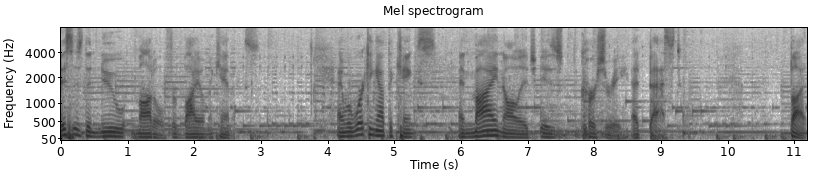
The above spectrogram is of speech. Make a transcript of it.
this is the new model for biomechanics. And we're working out the kinks, and my knowledge is cursory at best. But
